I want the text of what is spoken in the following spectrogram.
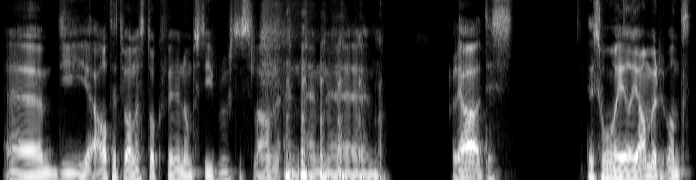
ehm, die altijd wel een stok vinden om Steve Bruce te slaan. En, en ehm, ja, het is, het is gewoon heel jammer. Want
